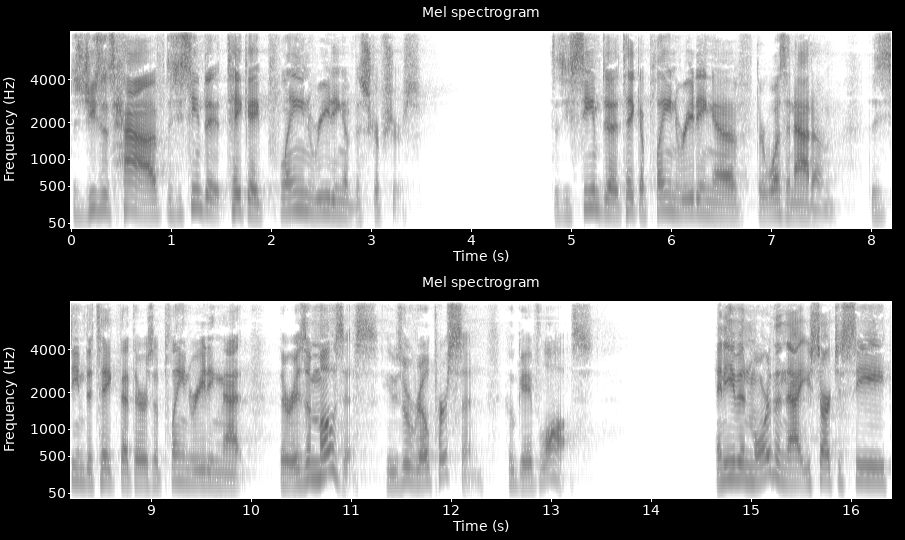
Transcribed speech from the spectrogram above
does Jesus have, does he seem to take a plain reading of the scriptures? Does he seem to take a plain reading of there was an Adam? Does he seem to take that there's a plain reading that there is a Moses. He was a real person who gave laws. And even more than that, you start to see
